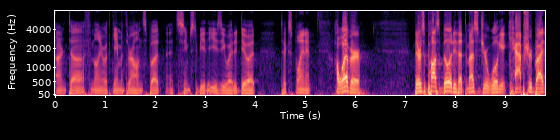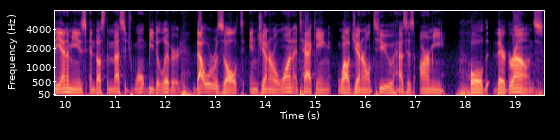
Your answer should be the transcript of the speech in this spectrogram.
aren't uh, familiar with Game of Thrones, but it seems to be the easy way to do it to explain it. However, there's a possibility that the messenger will get captured by the enemies and thus the message won't be delivered. That will result in General 1 attacking while General 2 has his army hold their grounds.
